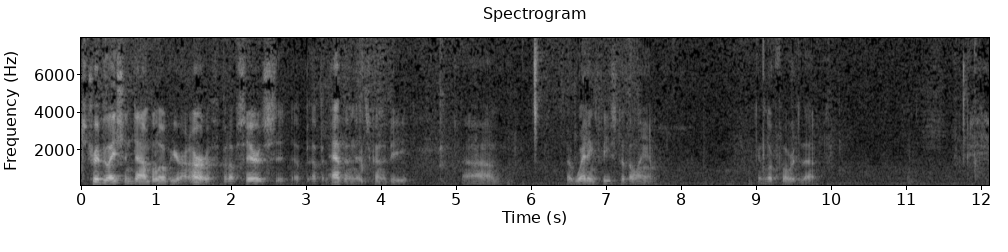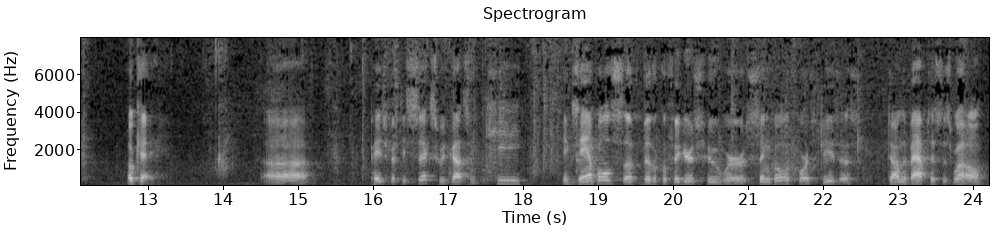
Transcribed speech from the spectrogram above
Tribulation down below here on earth, but upstairs, up, in heaven, it's going to be um, the wedding feast of the Lamb. You can look forward to that. Okay. Uh, page 56, we've got some key examples of biblical figures who were single. Of course, Jesus, John the Baptist as well,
